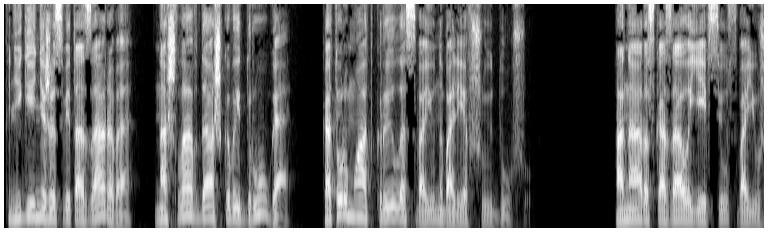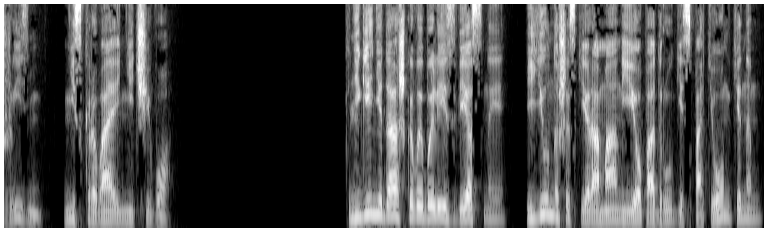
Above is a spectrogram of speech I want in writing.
Княгиня же Святозарова нашла в Дашковой друга, которому открыла свою наболевшую душу. Она рассказала ей всю свою жизнь, не скрывая ничего. Княгине Дашковой были известны и юношеский роман ее подруги с Потемкиным,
